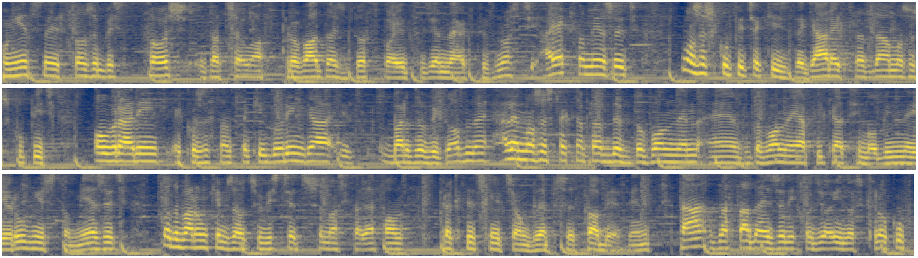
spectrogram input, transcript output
konieczne jest to, żebyś coś zaczęła wprowadzać do swojej codziennej aktywności. A jak to mierzyć? Możesz kupić jakiś zegarek, prawda? Możesz kupić Oura Ring. Ja korzystam z takiego ringa, jest bardzo wygodny, ale możesz tak naprawdę w, dowolnym, e, w dowolnej aplikacji mobilnej również to mierzyć, pod warunkiem, że oczywiście trzymasz telefon praktycznie ciągle przy sobie. Więc ta zasada, jeżeli chodzi o ilość kroków,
